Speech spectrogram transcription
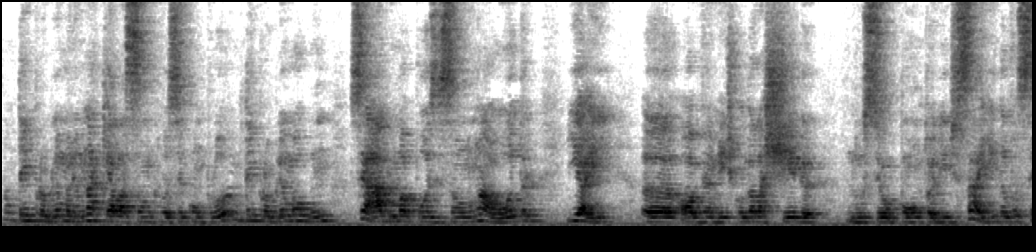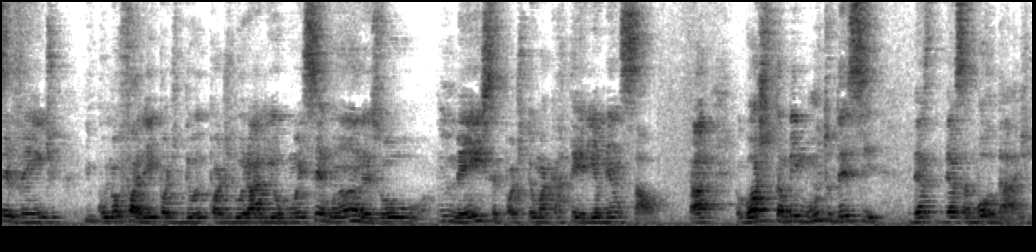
não tem problema nenhum naquela ação que você comprou, não tem problema algum. Você abre uma posição numa outra e aí uh, obviamente, quando ela chega no seu ponto ali de saída, você vende e como eu falei, pode, pode durar ali algumas semanas ou um mês, você pode ter uma carteirinha mensal. Tá? Eu gosto também muito desse, dessa abordagem.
